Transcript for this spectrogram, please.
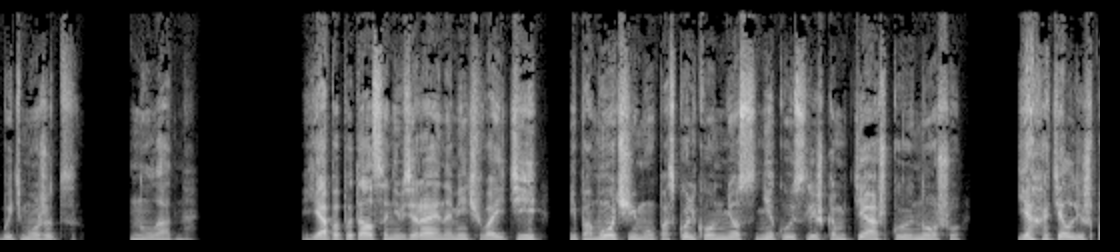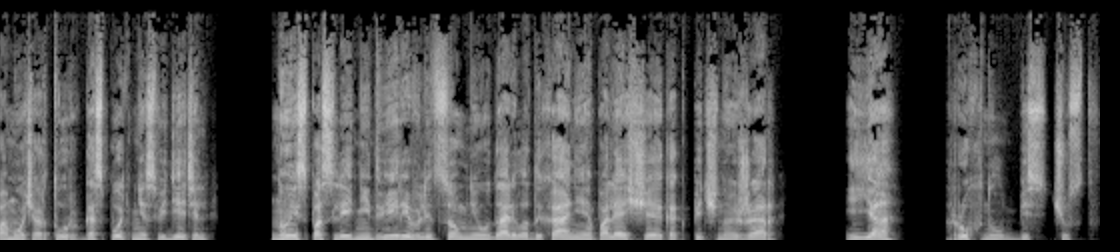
быть может... Ну ладно. Я попытался, невзирая на меч, войти и помочь ему, поскольку он нес некую слишком тяжкую ношу. Я хотел лишь помочь, Артур, Господь мне свидетель. Но из последней двери в лицо мне ударило дыхание, палящее, как печной жар, и я рухнул без чувств.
